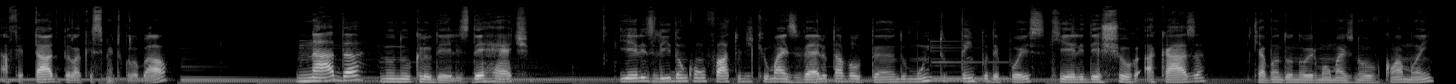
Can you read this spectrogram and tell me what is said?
afetado pelo aquecimento global. Nada no núcleo deles derrete e eles lidam com o fato de que o mais velho está voltando muito tempo depois que ele deixou a casa, que abandonou o irmão mais novo com a mãe,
